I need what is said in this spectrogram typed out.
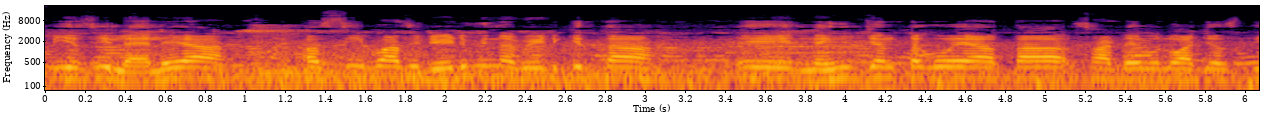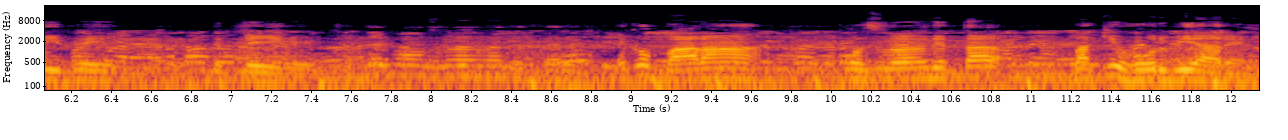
ਵੀ ਅਸੀਂ ਲੈ ਲਿਆ ਅਸਤੀਫਾ ਅਸੀਂ ਡੇਢ ਮਹੀਨਾ ਵੇਟ ਕੀਤਾ। ਤੇ ਨਹੀਂ ਜਨਤਕ ਹੋਇਆ ਤਾਂ ਸਾਡੇ ਵੱਲੋਂ ਅੱਜ ਅਸਤੀਫੇ ਦਿੱਤੇ ਗਏ। ਦੇਖੋ 12 ਕੌਂਸਲਰਾਂ ਨੇ ਦਿੱਤਾ, ਬਾਕੀ ਹੋਰ ਵੀ ਆ ਰਹੇ ਨੇ।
